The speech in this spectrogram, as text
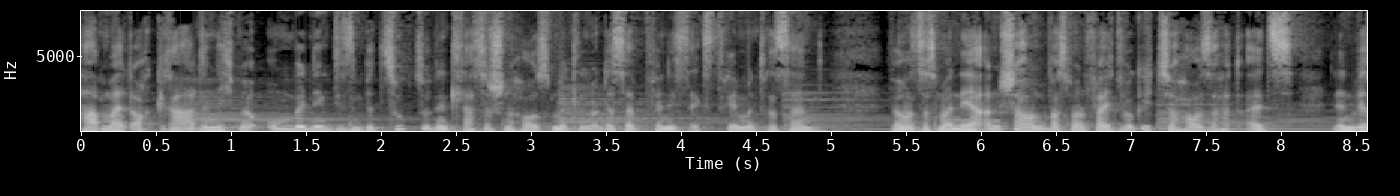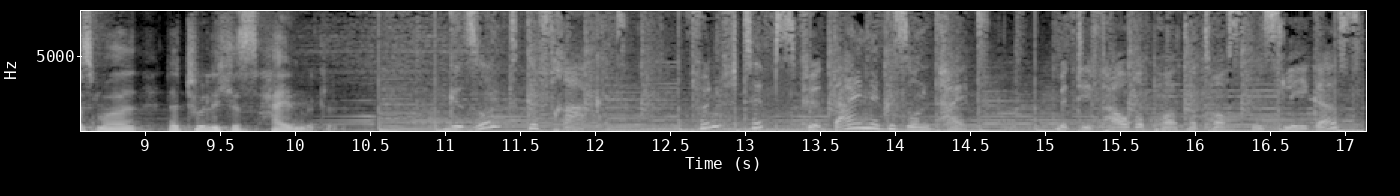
haben halt auch gerade nicht mehr unbedingt diesen Bezug zu den klassischen Hausmitteln. Und deshalb finde ich es extrem interessant, wenn wir uns das mal näher anschauen, was man vielleicht wirklich zu Hause hat als, nennen wir es mal, natürliches Heilmittel. Gesund gefragt. Fünf Tipps für deine Gesundheit. Mit TV-Reporter Thorsten Slegers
